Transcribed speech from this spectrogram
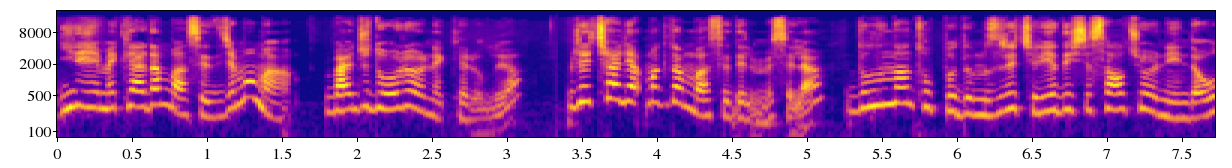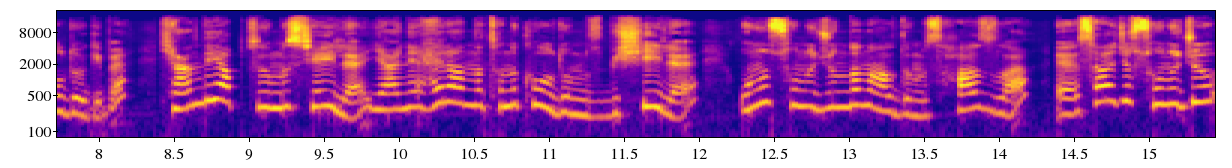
yine yemeklerden bahsedeceğim ama bence doğru örnekler oluyor. Reçel yapmaktan bahsedelim mesela. Dalından topladığımız reçel ya da işte salça örneğinde olduğu gibi kendi yaptığımız şeyle yani her anla tanık olduğumuz bir şeyle onun sonucundan aldığımız hazla e, sadece sonucu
